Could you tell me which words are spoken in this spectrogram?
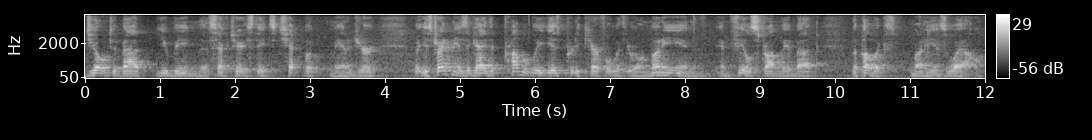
joked about you being the Secretary of State's checkbook manager, but you strike me as a guy that probably is pretty careful with your own money and, and feels strongly about the public's money as well.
